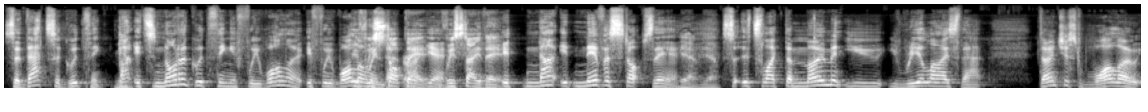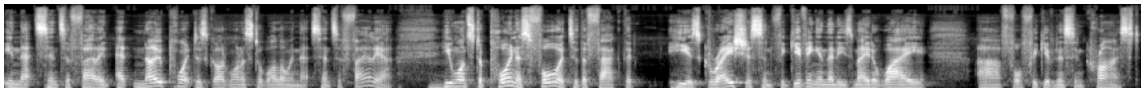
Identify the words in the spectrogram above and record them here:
So that's a good thing. But it's not a good thing if we wallow if we wallow If we in stop that, right? there, if we stay there. It no, it never stops there. Yeah, yeah. So it's like the moment you you realize that don't just wallow in that sense of failure. At no point does God want us to wallow in that sense of failure. Mm. He wants to point us forward to the fact that He is gracious and forgiving and that He's made a way uh, for forgiveness in Christ.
